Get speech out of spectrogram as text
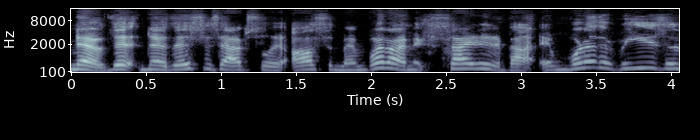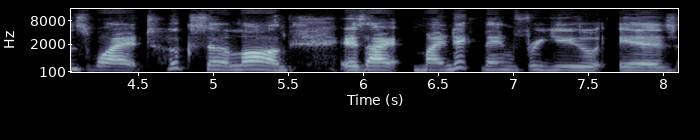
no that no this is absolutely awesome and what i'm excited about and one of the reasons why it took so long is i my nickname for you is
